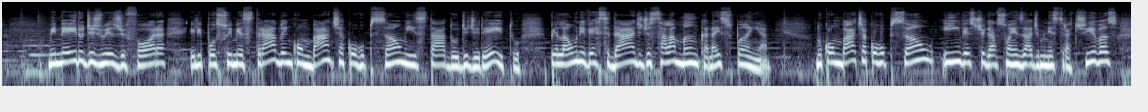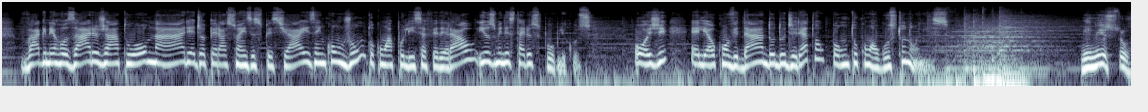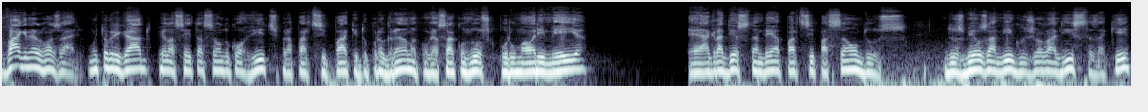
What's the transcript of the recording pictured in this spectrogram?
Mineiro de Juiz de Fora, ele possui mestrado em combate à corrupção e Estado de Direito pela Universidade de Salamanca, na Espanha. No combate à corrupção e investigações administrativas, Wagner Rosário já atuou na área de operações especiais em conjunto com a Polícia Federal e os Ministérios Públicos. Hoje, ele é o convidado do Direto ao Ponto com Augusto Nunes. Ministro Wagner Rosário, muito obrigado pela aceitação do convite para participar aqui do programa, conversar conosco por uma hora e meia. É, agradeço também a participação dos dos meus amigos jornalistas aqui.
